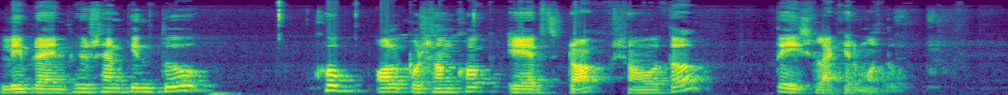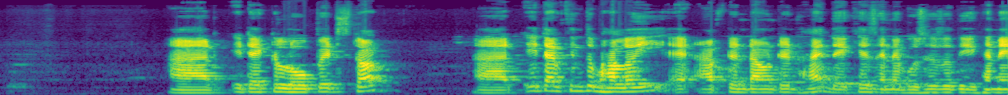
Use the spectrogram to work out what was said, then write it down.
লিব্রা ইনফিউশন কিন্তু খুব অল্প সংখ্যক এর স্টক, সম্ভবত তেইশ লাখের মতো। আর এটা একটা লো পেড স্টক আর এটার কিন্তু ভালোই আপ এন্ড ডাউন হয়। দেখে জেনে বুঝে যদি এখানে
